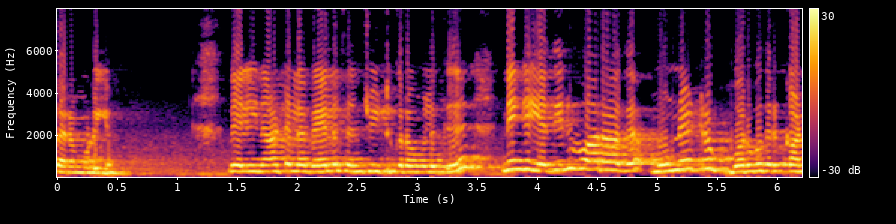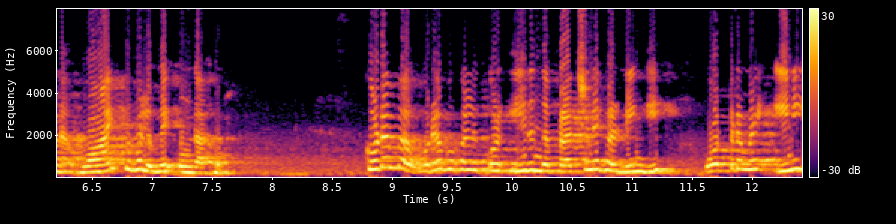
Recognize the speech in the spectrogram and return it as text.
பெற முடியும். வெளிநாட்டுல வேலை செஞ்சுட்டு இருக்கிறவங்களுக்கு நீங்க எதிர்பாராத முன்னேற்றம் வருவதற்கான வாய்ப்புகளுமே உண்டாகும். குடும்ப உறவுகளுக்குள் இருந்த பிரச்சனைகள் நீங்கி ஒற்றுமை இனி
